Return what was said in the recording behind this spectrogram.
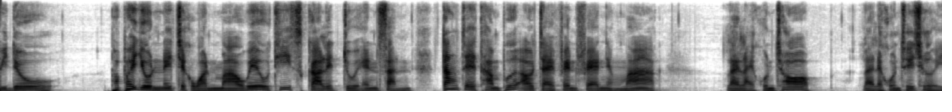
Widow ภาพยนตร์ในจักรวาลมาเวลที่ Scarlett Johansson ตั้งใจทำเพื่อเอาใจแฟนๆ อย่างมาก หลายๆ คนชอบ หลายๆ คนเฉย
